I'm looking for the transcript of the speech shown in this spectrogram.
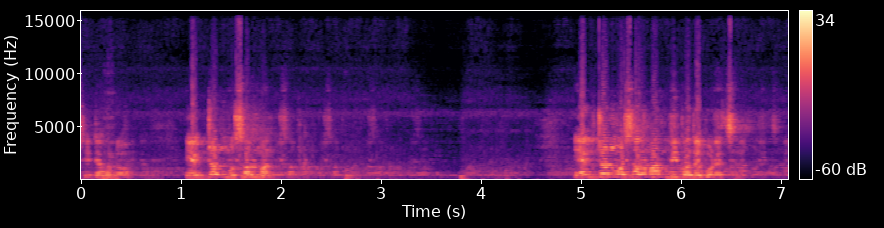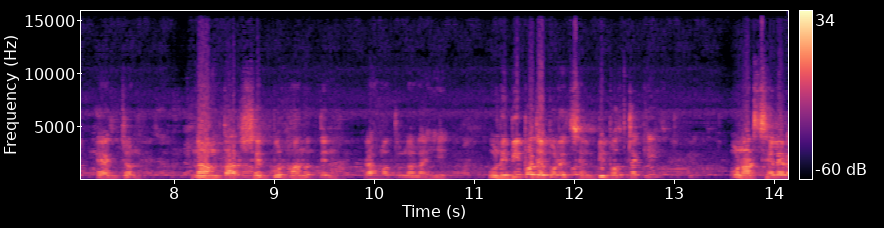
সেটা হলো একজন মুসলমান একজন মুসলমান বিপদে পড়েছেন। একজন, নাম তার শেখ বুরহান উদ্দিন রহমতুল্লাহি উনি বিপদে পড়েছেন। বিপদটা কি? ওনার ছেলের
